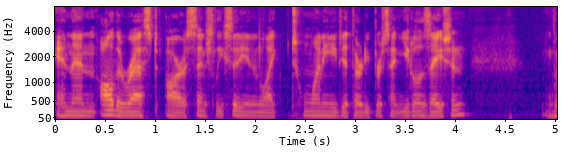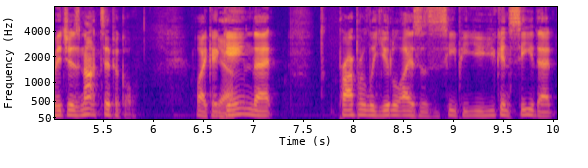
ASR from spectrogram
and then all the rest are essentially sitting in like 20 to 30% utilization, which is not typical. Like a Yeah. game that properly utilizes the CPU, you can see that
